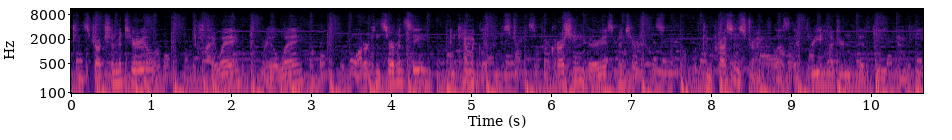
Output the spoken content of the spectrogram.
construction material, highway, railway, water conservancy, chemical industries for crushing various materials with compression strength less than 350 MPa.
